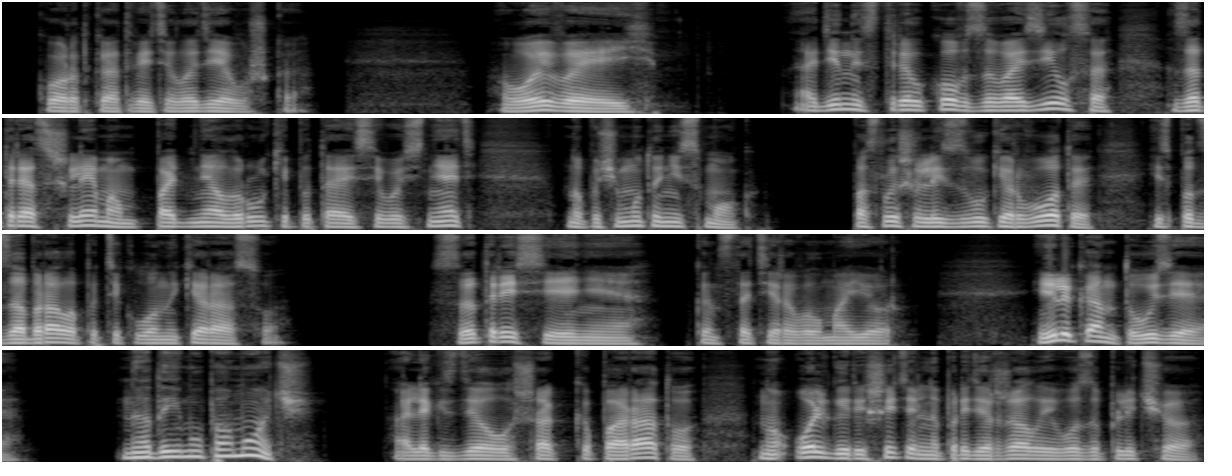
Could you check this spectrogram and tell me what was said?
— коротко ответила девушка. «Ой-вей», один из стрелков завозился, затряс шлемом, поднял руки, пытаясь его снять, но почему-то не смог. Послышались звуки рвоты, из-под забрала потекло на керасу. «Сотрясение», — констатировал майор. «Или контузия». «Надо ему помочь». Олег сделал шаг к аппарату, но Ольга решительно придержала его за плечо.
